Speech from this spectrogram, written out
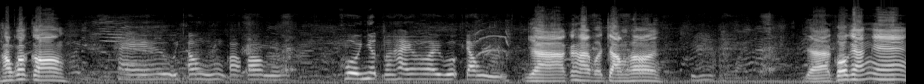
không có con. Hai vợ chồng không có con. Khổ nhất là hai hai vợ chồng. Dạ có hai vợ chồng thôi. Dạ. Cố gắng nghe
